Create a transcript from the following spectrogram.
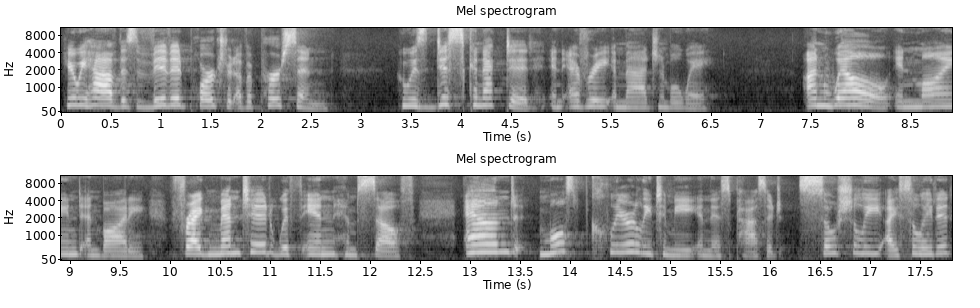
Here we have this vivid portrait of a person who is disconnected in every imaginable way, unwell in mind and body, fragmented within himself, and most clearly to me in this passage, socially isolated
